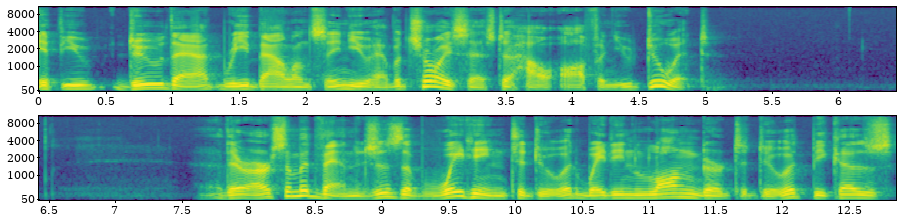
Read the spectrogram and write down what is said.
if you do that rebalancing, you have a choice as to how often you do it. There are some advantages of waiting to do it, waiting longer to do it, because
